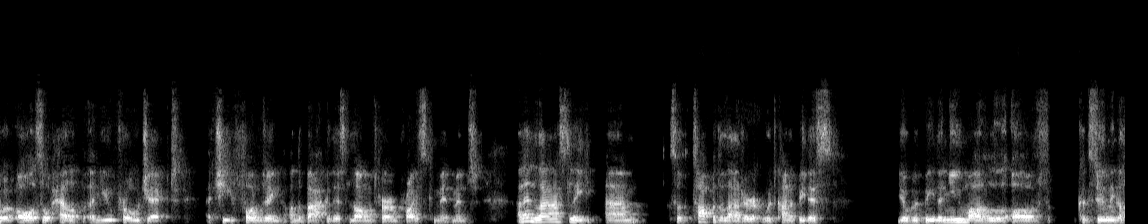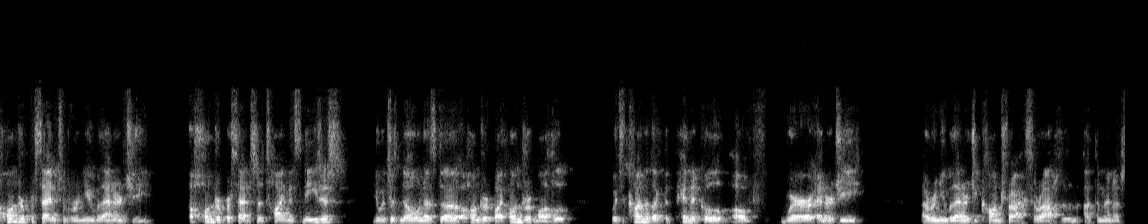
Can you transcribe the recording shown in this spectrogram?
will also help a new project achieve funding on the back of this long-term price commitment. And then lastly, um, so the top of the ladder would kind of be this, you would be the new model of consuming 100% of renewable energy 100% of the time it's needed, which is known as the 100 by 100 model, which is kind of like the pinnacle of where energy, uh, renewable energy contracts are at at the minute.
